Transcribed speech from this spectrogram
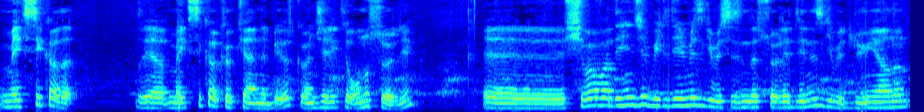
Meksika'da ya Meksika kökenli bir ırk. Öncelikle onu söyleyeyim. Ee, Chihuahua deyince bildiğimiz gibi sizin de söylediğiniz gibi dünyanın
